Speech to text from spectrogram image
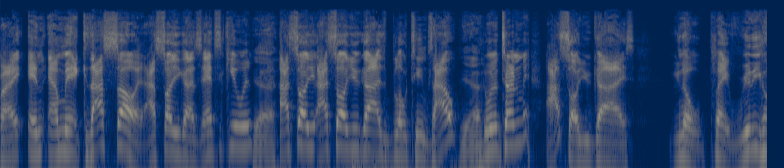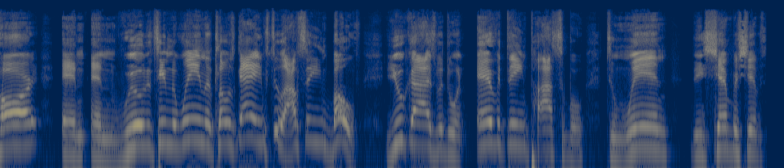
right? And I mean, because I saw it, I saw you guys executing. Yeah. I saw you. I saw you guys blow teams out. Yeah. During the tournament, I saw you guys, you know, play really hard and and will the team to win the close games too. I've seen both. You guys were doing everything possible to win these championships.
